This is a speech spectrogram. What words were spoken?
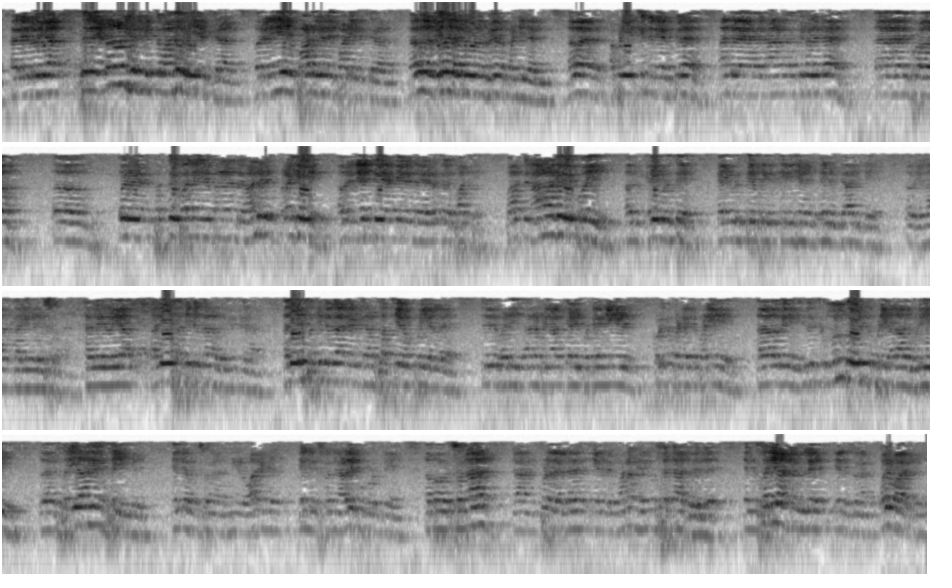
சில இடங்கள் நிமித்தமாக வெளியே இருக்கிறார். அவர் நிறைய பாடல்களை பாடியிருக்கிறார். அவர் வேறு அறிவுள்ள வேறு பண்டிதர். அவர் அப்படி இருக்கின்ற நேரத்தில் அந்த கிட்டத்தட்ட ஒரு பத்து பதினைந்து பன்னெண்டு ஆண்டுகளுக்கு பிறகு அவரை நேற்று அங்கே இந்த இடத்துல பார்த்து பார்த்து நானாகவே போய் அவருக்கு கை கொடுத்து கை கொடுத்து எப்படி இருக்கிறீர்கள் என்று விசாரித்து அவர் எல்லா காரியங்களையும் சொன்னார். அதே சத்தியத்தில் தான் அவர் இருக்கிறார். அதே சத்தியத்தில் தான் இருக்கிறார். சத்தியம் போய் அல்ல. இது வழி. நான் கேள்விப்பட்டேன். நீங்கள் கொடுக்கப்பட்ட பணியை அதாவது இதற்கு முன்பு இருந்தபடி அல்லாதபடி சரியாக செய்யுங்கள் என்று அவர் சொன்னார். வாருங்கள் என்று சொல்லி அழைப்பு கொடுத்தேன் அப்போ அவர் சொன்னார் நான் இப்பொழுது என்னுடைய மனம் எதுவும் செட்டாகவில்லை எனக்கு சரியாகவில்லை என்று சொன்னார். வருவார்கள்.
